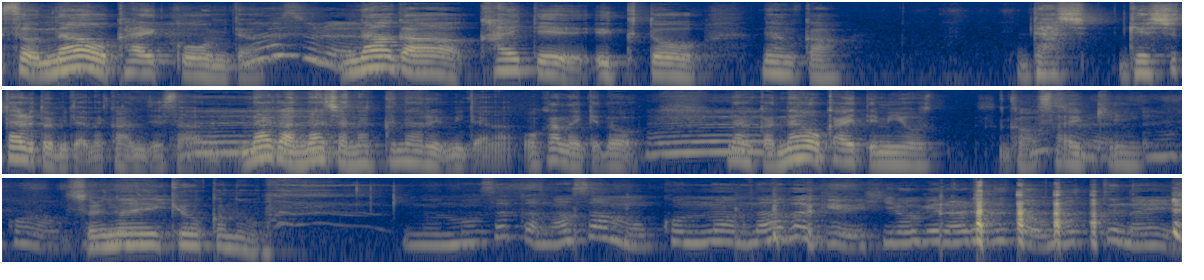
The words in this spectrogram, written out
そう「な」を書こうみたいな。何それ「な」が書いていくとなんかダッシュゲッシュタルトみたいな感じでさ「へー。な」が「な」じゃなくなるみたいな。わかんないけどなんか「な」を書いてみようが何それ最近それの影響かな？まさか NASA もこんな「な」だけで広げられると思ってないよ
